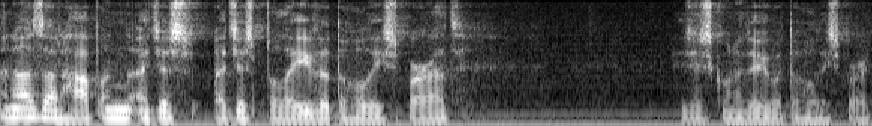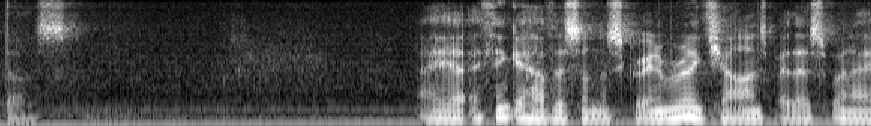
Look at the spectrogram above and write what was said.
and as that happened, I just I just believe that the Holy Spirit is just going to do what the Holy Spirit does. I, uh, I think I have this on the screen. I'm really challenged by this when I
